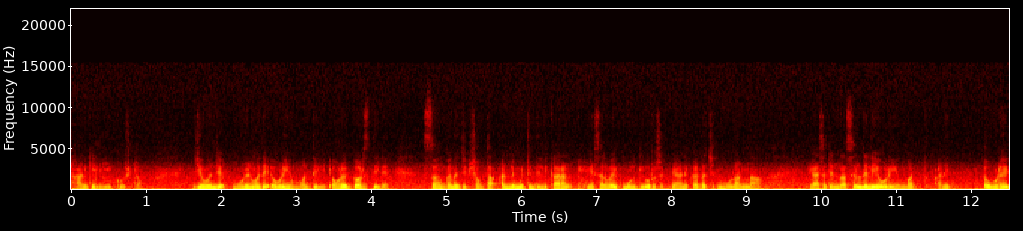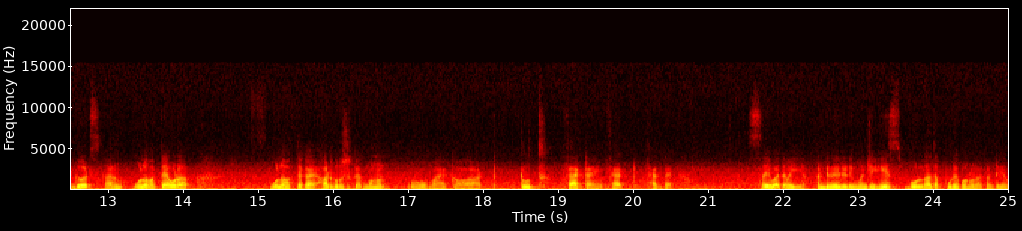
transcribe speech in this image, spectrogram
छान केली ही गोष्ट. जी म्हणजे मुलींमध्ये एवढी हिंमत दिली एवढे गट्स दिले. सहन करण्याची क्षमता अनलिमिटेड दिली. कारण हे सर्व एक मुलगी करू शकते आणि कदाचित मुलांना यासाठी नसेल दिली एवढी हिंमत आणि एवढे गट्स कारण मुलं फक्त एवढं मुलं फक्त काय? हर्ट करू शकतात म्हणून. ओ माय गॉड ट्रूथ फॅक्ट आहे. फॅक्ट फॅक्ट आहे. सही बात आहे भैया. कंटिन्यू रिडिंग म्हणजे हेच बोलणं आता पुढे पण होणार कंटिन्यू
